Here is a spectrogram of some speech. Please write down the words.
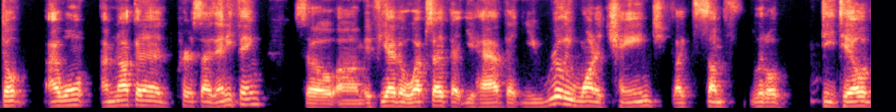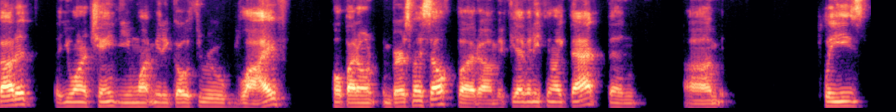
don't, I won't, I'm not going to criticize anything. So um, if you have a website that you have that you really want to change, like some little detail about it that you want to change and you want me to go through live, hope I don't embarrass myself. But um, if you have anything like that, then um, please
